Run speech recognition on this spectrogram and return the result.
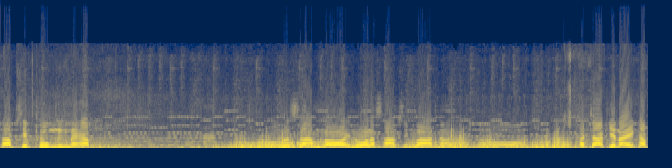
สามสิบถุงหนึ่งนะครับ ถุงละสามร้อยโลละสามสิบบาทเนาะอ๋อมาจากที่ไหนครับ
